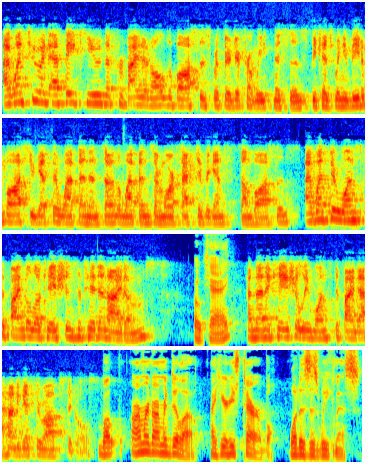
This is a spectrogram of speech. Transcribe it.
I went to an FAQ that provided all the bosses with their different weaknesses because when you beat a boss, you get their weapon, and some of the weapons are more effective against some bosses. I went through ones to find the locations of hidden items, Okay. and then occasionally wants to find out how to get through obstacles. Well, armored armadillo. I hear he's terrible. What is his weakness?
